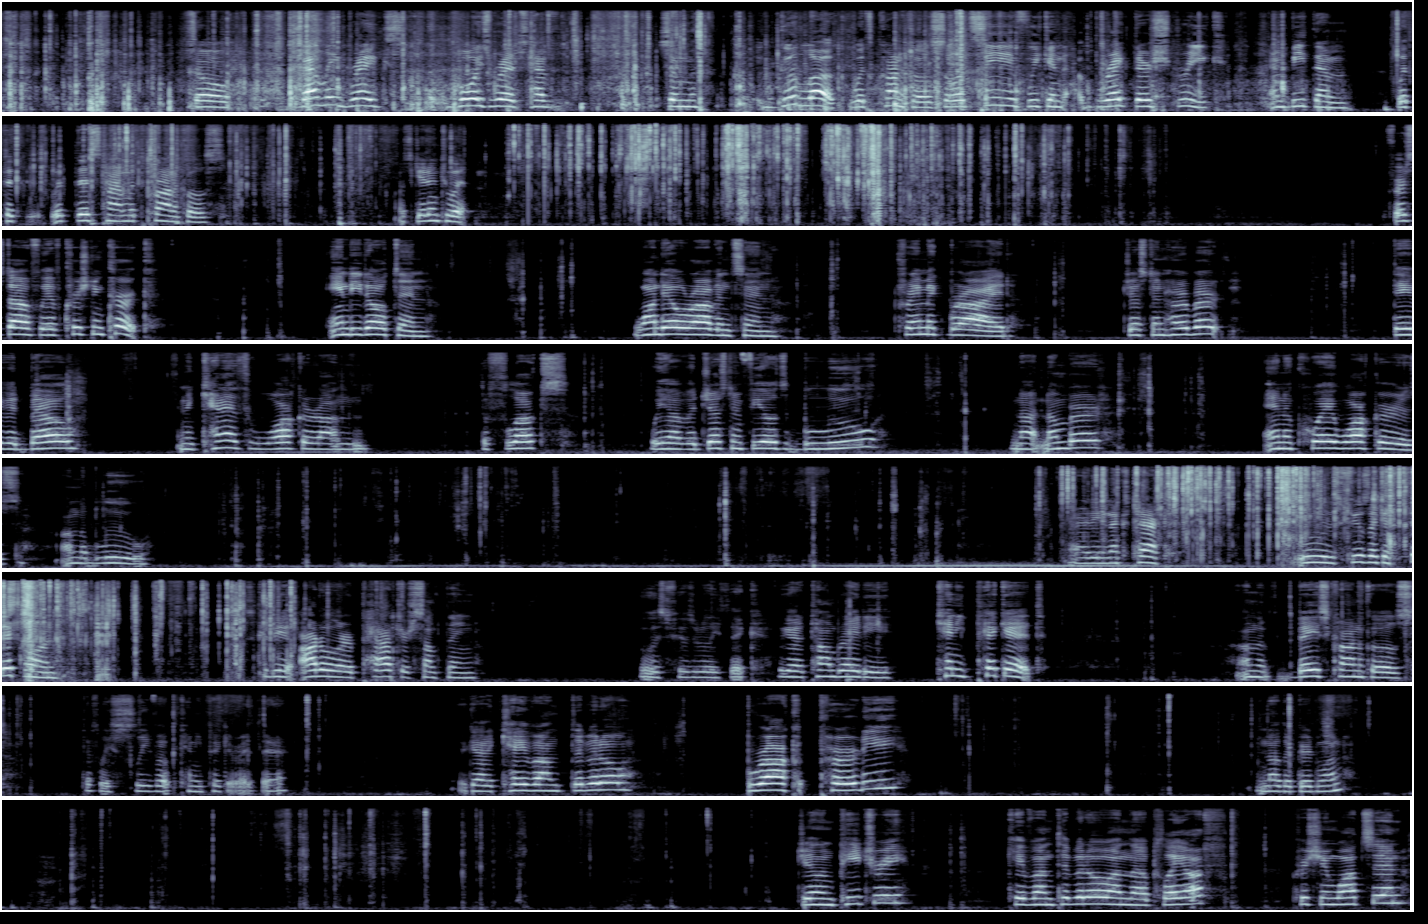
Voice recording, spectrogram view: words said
So, Bentley breaks, boys rips have some good luck with Chronicles. So let's see if we can break their streak and beat them with the with this time with Chronicles. Let's get into it. First off, we have Christian Kirk, Andy Dalton, Wan'Dale Robinson, Trey McBride, Justin Herbert, David Bell, and Kenneth Walker on the flux. We have a Justin Fields blue, not numbered, and a Quay Walker's on the blue. Alrighty, next pack. Ooh, this feels like a thick one. This could be an auto or a patch or something. Ooh, this feels really thick. We got a Tom Brady. Kenny Pickett. On the base Chronicles. Definitely sleeve up Kenny Pickett right there. We got a Kayvon Thibodeaux. Brock Purdy. Another good one. Jalen Pitre. Kayvon Thibodeaux on the playoff. Christian Watson.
